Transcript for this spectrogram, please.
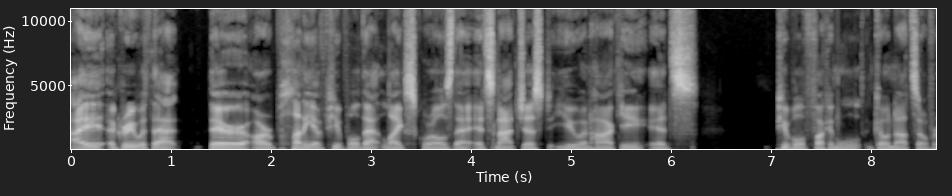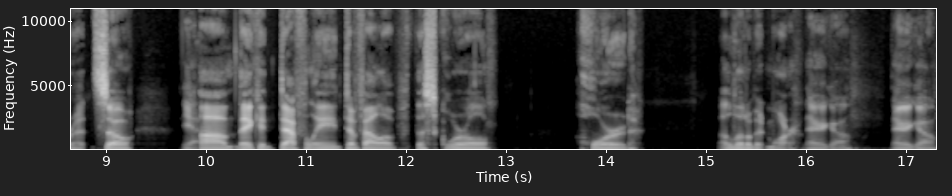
I agree with that. There are plenty of people that like squirrels. That it's not just you and hockey. It's people fucking go nuts over it. So yeah um, they could definitely develop the squirrel horde a little bit more. there you go there you go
